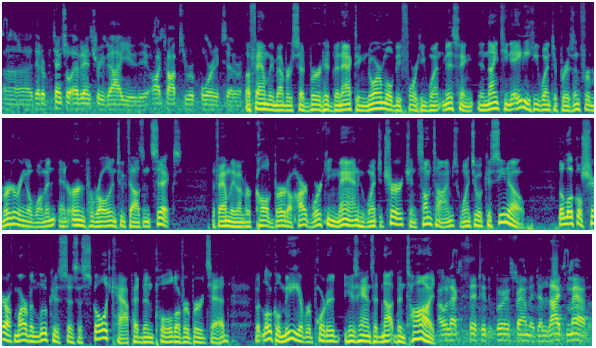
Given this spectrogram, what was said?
uh, that are potential evidentiary value, the autopsy report, etc. A family member said Byrd had been acting normal before he went missing. In 1980, he went to prison for murdering a woman and earned parole in 2006. The family member called Byrd a hard-working man who went to church and sometimes went to a casino. The local sheriff, Marvin Lucas, says a skull cap had been pulled over Byrd's head, but local media reported his hands had not been tied. I would like to say to the Byrd family that life matters.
